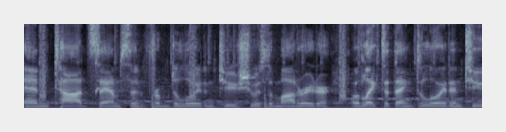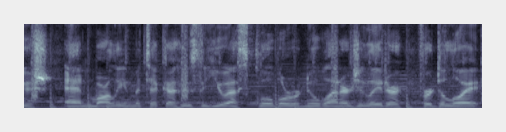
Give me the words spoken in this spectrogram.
and Todd Sampson from Deloitte & Touche, who was the moderator. I would like to thank Deloitte & Touche and Marlene Motyka, who's the U.S. Global Renewable energy leader for Deloitte,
